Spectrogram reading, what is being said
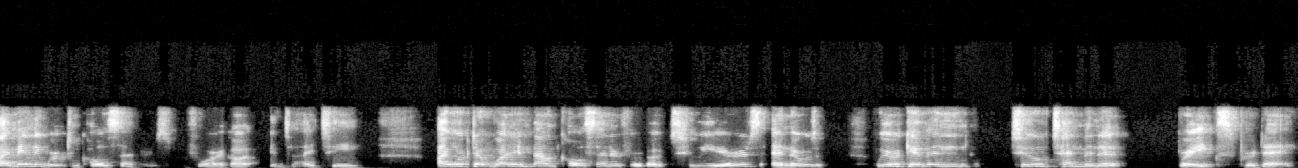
I mainly worked in call centers before I got into IT. I worked at one inbound call center for about two years, and there was a we were given two 10 minute breaks per day.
